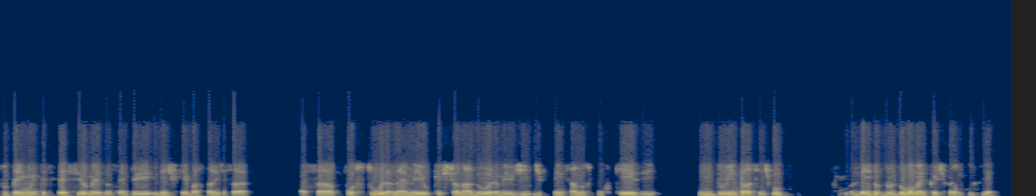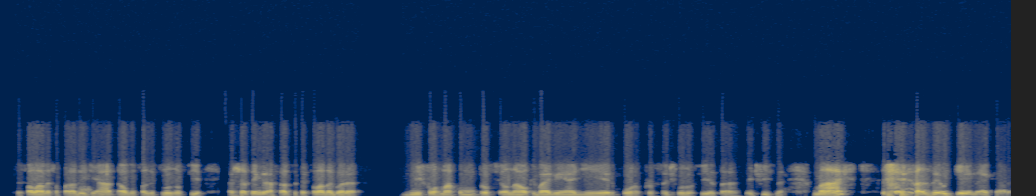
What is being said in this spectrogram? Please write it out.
tu tem muito esse perfil mesmo. Eu sempre identifiquei bastante essa, essa postura, né, meio questionadora, meio de, de pensar nos porquês e, tu, então, assim, tipo, desde do, do momento que eu te conheci, você falava essa parada de, ah, tal, vou fazer filosofia, achei até engraçado você ter falado agora me formar como um profissional que vai ganhar dinheiro, porra, professor de filosofia, tá é difícil, né? Mas, fazer o quê, né, cara?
